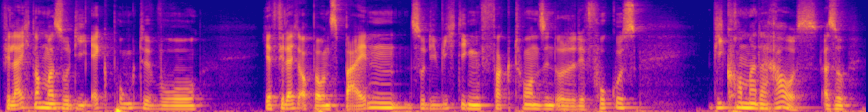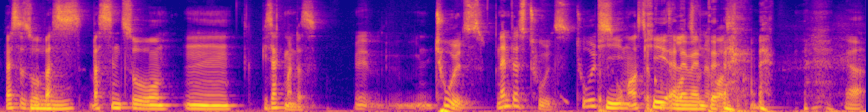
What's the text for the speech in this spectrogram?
vielleicht nochmal so die Eckpunkte, wo ja vielleicht auch bei uns beiden so die wichtigen Faktoren sind oder der Fokus. Wie kommen wir da raus? Also, weißt du, so, mhm. was, was sind so, mh, hm, wie sagt man das? Tools, wir es Tools. Tools, Key, um aus der Komfortzone rauszukommen. ja.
